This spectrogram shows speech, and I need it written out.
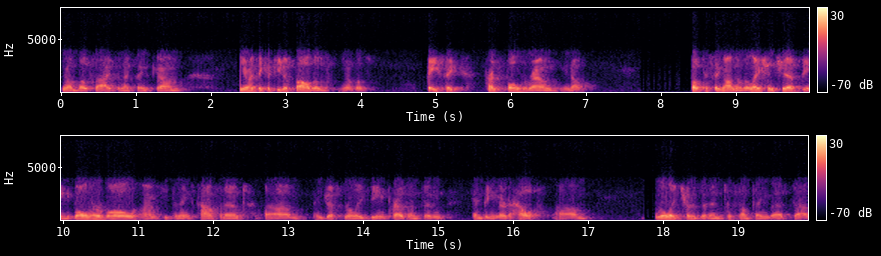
you know, on both sides. And I think, um, you know, I think if you just follow those, you know, those basic principles around, you know, focusing on the relationship, being vulnerable, um, keeping things confident, um, and just really being present and, and being there to help, um, really turns it into something that, uh,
